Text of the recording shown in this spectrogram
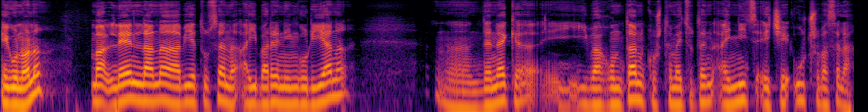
Egun hona? Ba, lehen lana abietu zen aibaren ingurian, eh, denek uh, ibarguntan koste maitzuten hainitz etxe huts bazela.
